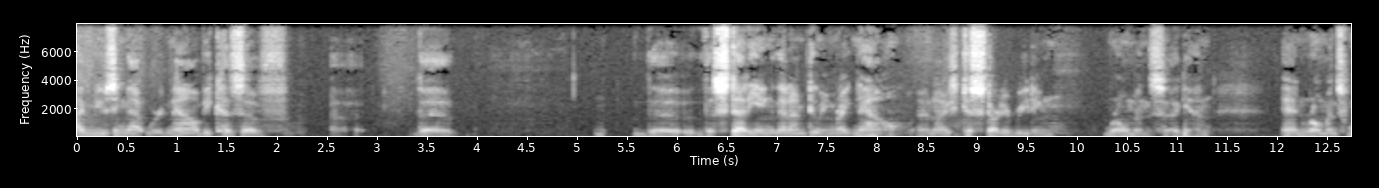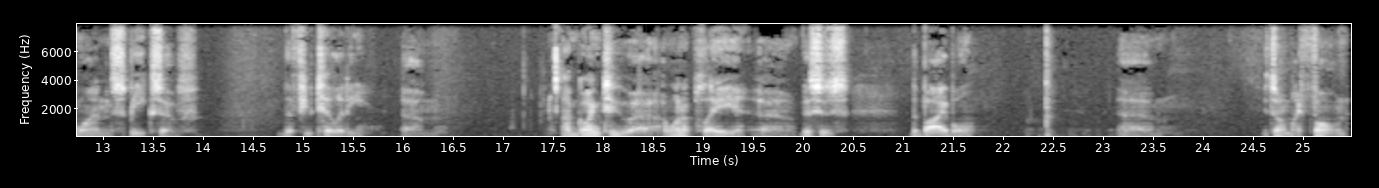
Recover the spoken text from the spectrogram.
I'm using that word now because of uh, the the the studying that I'm doing right now, and I just started reading Romans again, and Romans one speaks of the futility. Um, I'm going to uh, I want to play. Uh, this is the Bible. Um, it's on my phone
